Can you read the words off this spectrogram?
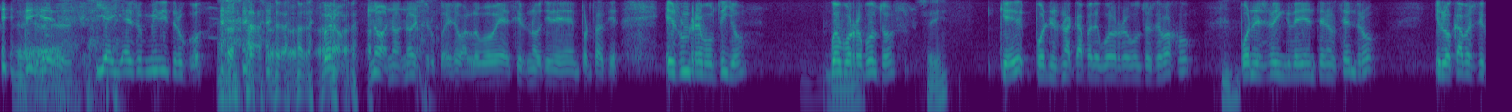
es. ya, ya es un mini truco. bueno, no, no, no es truco, es igual, lo voy a decir, no tiene importancia. Es un revoltillo, huevos revueltos, Sí. que pones una capa de huevos revueltos debajo, pones el ingrediente en el centro y lo acabas de,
